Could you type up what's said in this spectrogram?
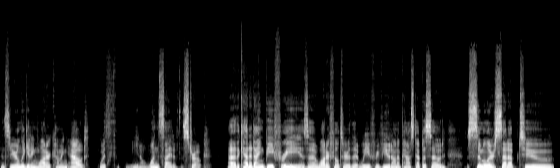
And so you're only getting water coming out with, you know, one side of the stroke. Uh, the Katadyn B Free is a water filter that we've reviewed on a past episode. Similar setup to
